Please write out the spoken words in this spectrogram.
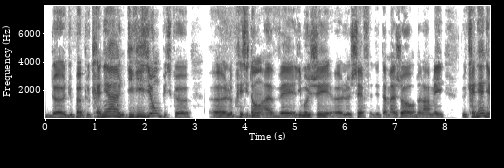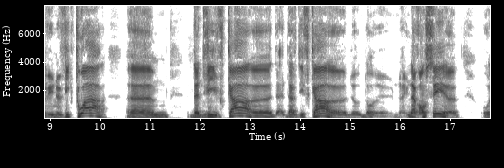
de, du peuple ukrainien, une division puisque euh, le président avait limogé euh, le chef d'état-major de l'armée ukrainienne. Il y avait une victoire euh, d'Advivka, euh, d'Avdivka, une avancée au,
